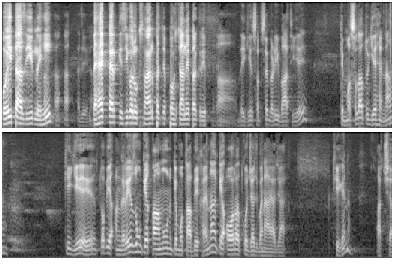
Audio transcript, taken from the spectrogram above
کوئی تعزیر نہیں جی ہاں۔ بہک کر کسی کو نقصان پہنچ- پہنچانے پر گرفت ہاں دیکھیے سب سے بڑی بات یہ کہ مسئلہ تو یہ ہے نا کہ یہ تو ابھی انگریزوں کے قانون کے مطابق ہے نا کہ عورت کو جج بنایا جائے۔ ٹھیک ہے نا؟ اچھا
